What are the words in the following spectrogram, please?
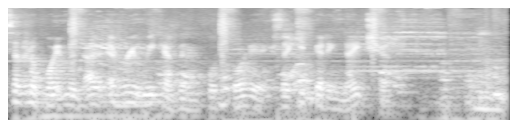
Set an appointment. I, every week I've been postponing it because I keep getting night shift. Babe,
